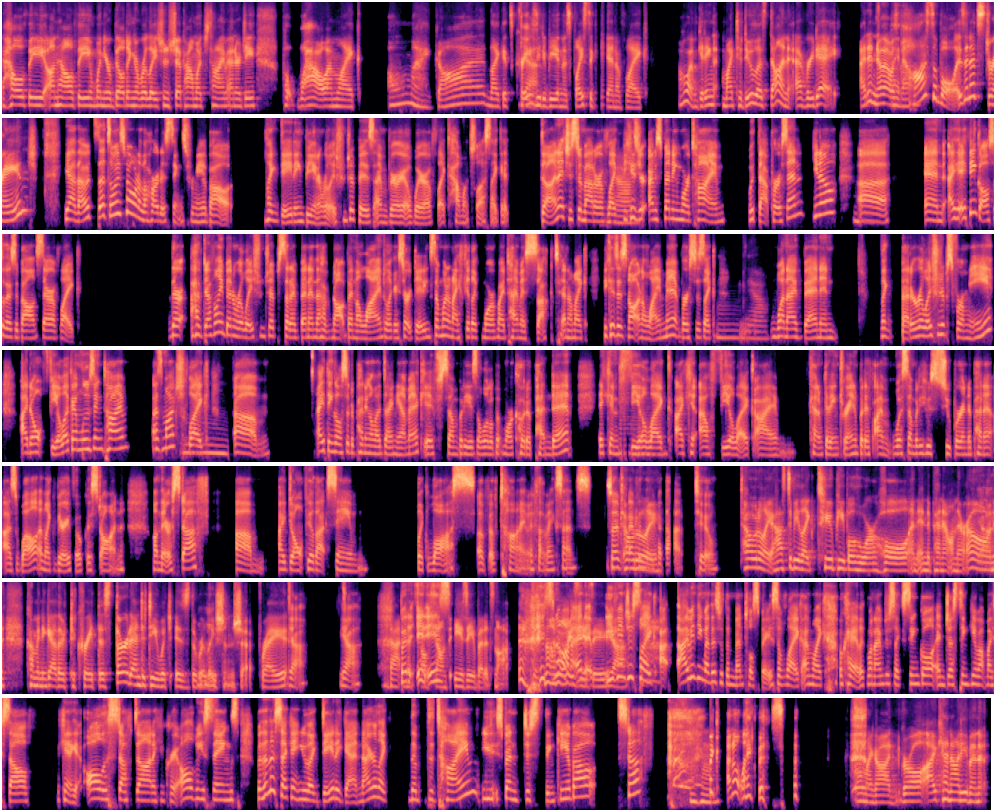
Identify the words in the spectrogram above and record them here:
healthy unhealthy when you're building a relationship how much time energy but wow i'm like oh my God. Like it's crazy yeah. to be in this place again of like, oh, I'm getting my to do list done every day. I didn't know that was know. possible. Isn't it strange? Yeah, that that's always been one of the hardest things for me about like dating, being in a relationship is I'm very aware of like how much less I get done. It's just a matter of like, yeah. because you're, I'm spending more time with that person, you know? Mm-hmm. Uh, and I, I think also there's a balance there of like, there have definitely been relationships that I've been in that have not been aligned. Like I start dating someone and I feel like more of my time is sucked. And I'm like, because it's not in alignment versus like mm, yeah. when I've been in like better relationships for me, I don't feel like I'm losing time as much. Mm. Like, um, I think also depending on the dynamic, if somebody is a little bit more codependent, it can feel Mm. like I can, I'll feel like I'm kind of getting drained. But if I'm with somebody who's super independent as well and like very focused on, on their stuff, um, I don't feel that same like loss of, of time, if that makes sense. So I've, Totally. thinking that too. Totally. It has to be like two people who are whole and independent on their own coming together to create this third entity, which is the Mhm. relationship, right? Yeah. Yeah. That But it sounds easy, but it's not. It's, it's not, not, and it- easy. even yeah. just like I, i've been thinking about this with the mental space of like i'm like okay like when i'm just like single and just thinking about myself i can't get all this stuff done i can create all these things but then the second you like date again now you're like the the time you spend just thinking about stuff Mhm. like i don't like this oh my God, girl, I cannot even.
